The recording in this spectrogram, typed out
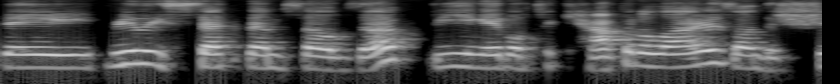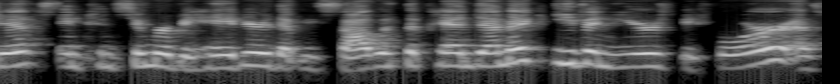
they really set themselves up being able to capitalize on the shifts in consumer behavior that we saw with the pandemic, even years before, as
